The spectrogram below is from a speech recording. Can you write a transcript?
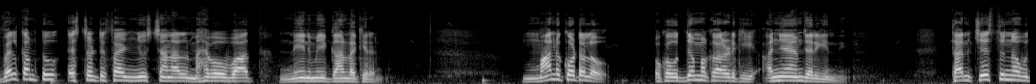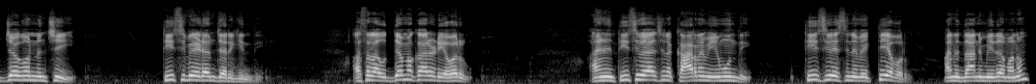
Welcome to S twenty five news channel Mahabubabad. నేను మీ గాండ్ల కిరణ్. మానుకోటలో ఒక ఉద్యమకారుడికి అన్యాయం జరిగింది. తాను చేస్తున్న ఉద్యోగం నుంచి తీసివేయడం జరిగింది. అసలు ఆ ఉద్యమకారుడు ఎవరు? ఆయన తీసివేయాల్సిన కారణం ఏముంది? తీసివేసిన వ్యక్తి ఎవరు? అని దాని మీద మనం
